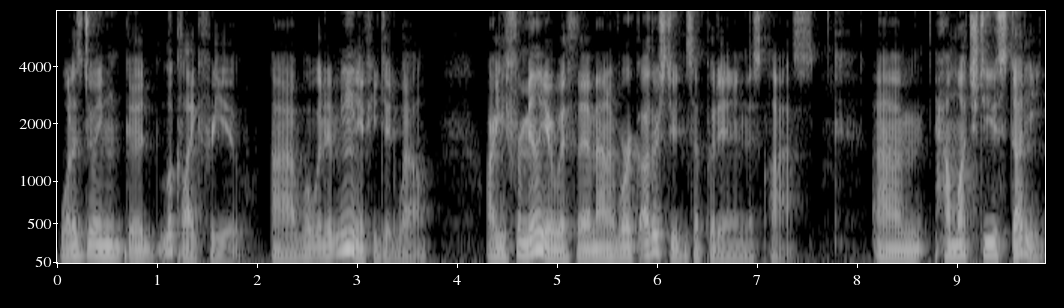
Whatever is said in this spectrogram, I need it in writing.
what does doing good look like for you? Uh, what would it mean if you did well? Are you familiar with the amount of work other students have put in in this class? Um, how much do you study?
